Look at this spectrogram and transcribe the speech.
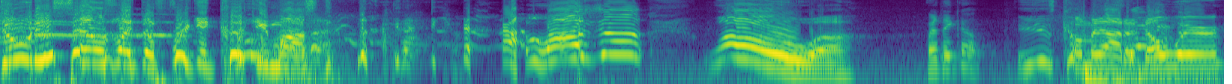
Dude, he sounds like the freaking Cookie Monster. Elijah? Whoa. Where'd they go? He's just coming out of Stand up. nowhere.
